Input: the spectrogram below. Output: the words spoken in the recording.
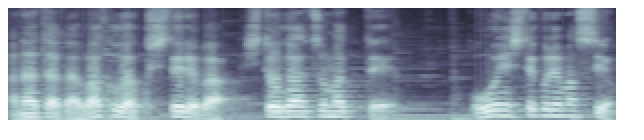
あなたがワクワクしてれば人が集まって応援してくれますよ。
